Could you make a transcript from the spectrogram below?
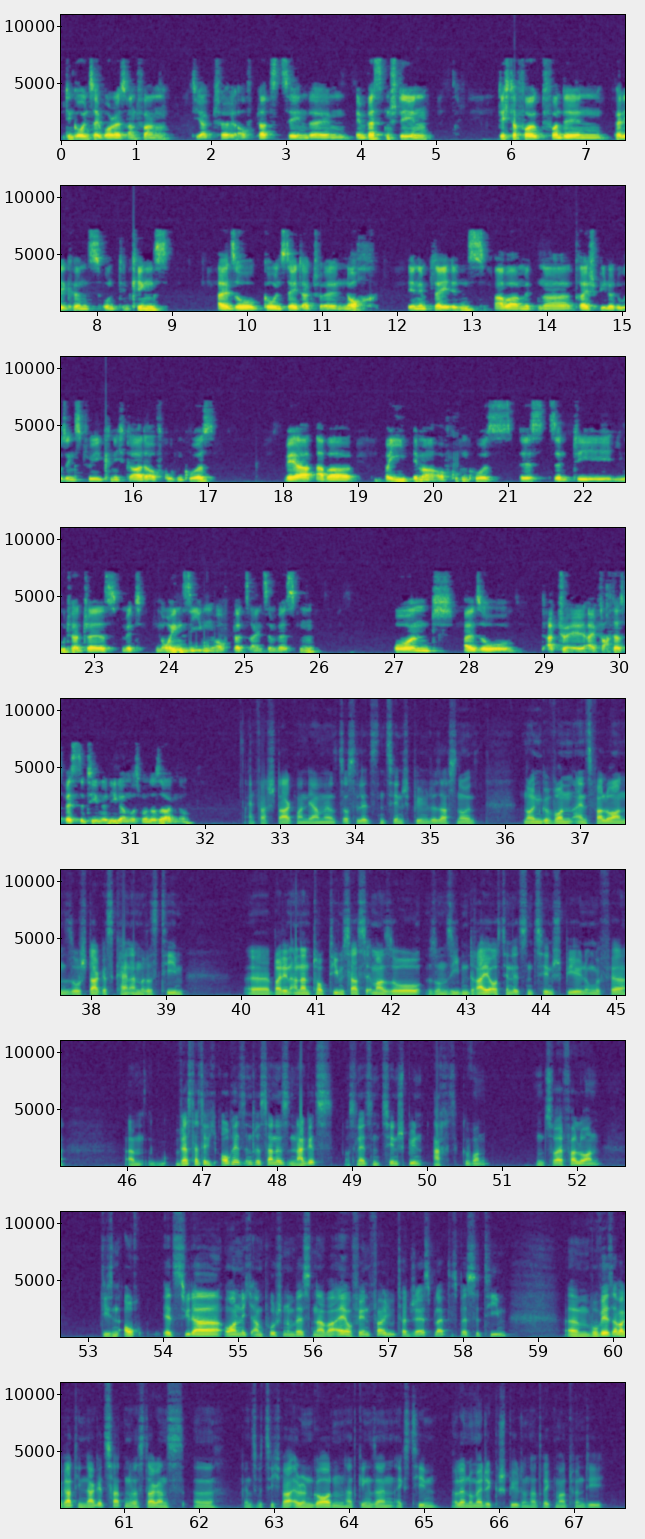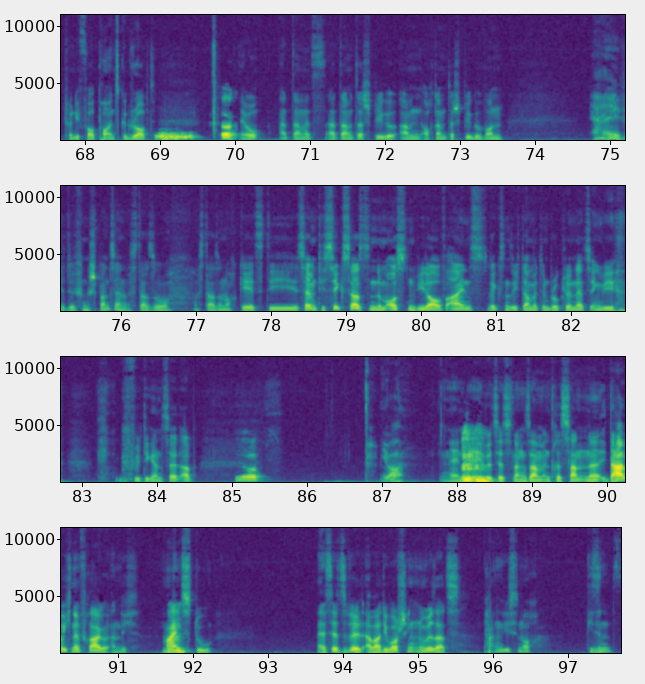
mit den Golden State Warriors anfangen, die aktuell auf Platz 10 im, im Westen stehen, dicht verfolgt von den Pelicans und den Kings. Also Golden State aktuell noch in den Play-ins, aber mit einer drei Spieler Losing Streak nicht gerade auf gutem Kurs. Wer aber wie immer auf gutem Kurs ist, sind die Utah Jazz mit neun Siegen auf Platz 1 im Westen. Und also aktuell einfach das beste Team der Liga, muss man so sagen. Ne? Einfach stark, man. Die haben jetzt aus den letzten zehn Spielen, wie du sagst, neun, neun gewonnen, eins verloren. So stark ist kein anderes Team. Äh, bei den anderen Top-Teams hast du immer so, so ein 7-3 aus den letzten zehn Spielen ungefähr. Ähm, Wer es tatsächlich auch jetzt interessant ist, Nuggets aus den letzten zehn Spielen acht gewonnen und zwei verloren. Die sind auch jetzt wieder ordentlich am Pushen im Westen, aber ey, auf jeden Fall, Utah Jazz bleibt das beste Team. Ähm, wo wir jetzt aber gerade die Nuggets hatten, was da ganz, äh, ganz witzig war, Aaron Gordon hat gegen sein Ex-Team Orlando Magic gespielt und hat direkt mal 20, 24 Points gedroppt. Uh, stark. Jo, hat damit, hat damit das Spiel, auch damit das Spiel gewonnen. Ja, ey, wir dürfen gespannt sein, was da so, was da so noch geht. Die 76ers sind im Osten wieder auf 1, wechseln sich da mit den Brooklyn Nets irgendwie gefühlt die ganze Zeit ab. Ja. Ja, in der NBA wird es jetzt langsam interessant, ne? Da habe ich eine Frage an dich. Meinst mhm. du, das ist jetzt wild, aber die Washington Wizards, packen die es noch? Die sind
